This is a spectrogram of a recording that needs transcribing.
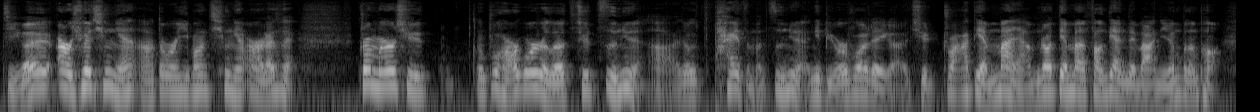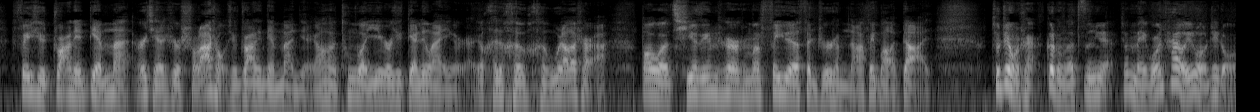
几个二缺青年啊，都是一帮青年二十来岁，专门去。不好好过日子去自虐啊，就拍怎么自虐。你比如说这个去抓电鳗呀，我们知道电鳗放电对吧？你人不能碰，非去抓那电鳗，而且是手拉手去抓那电鳗去，然后通过一个人去电另外一个人，就很很很无聊的事儿啊。包括骑自行车什么飞跃粪池什么的，非不好掉下去，就这种事儿，各种的自虐。就美国人他有一种这种。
